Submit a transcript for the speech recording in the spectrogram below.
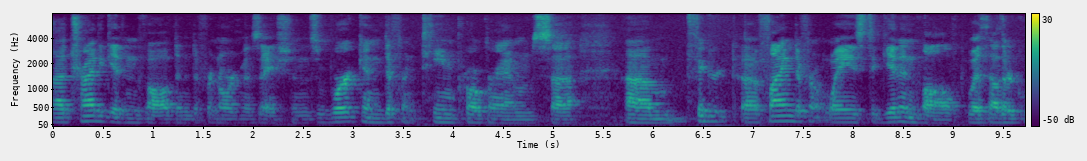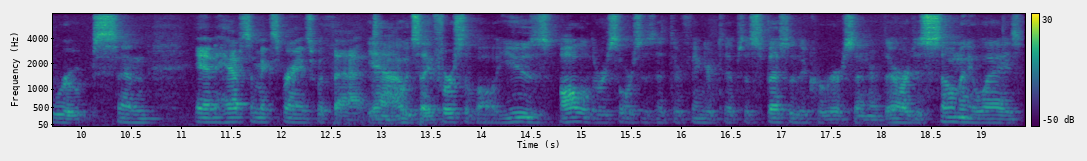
Uh, try to get involved in different organizations, work in different team programs, uh, um, figure, uh, find different ways to get involved with other groups and and have some experience with that. Yeah, I would say first of all, use all of the resources at their fingertips, especially the Career Center. There are just so many ways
